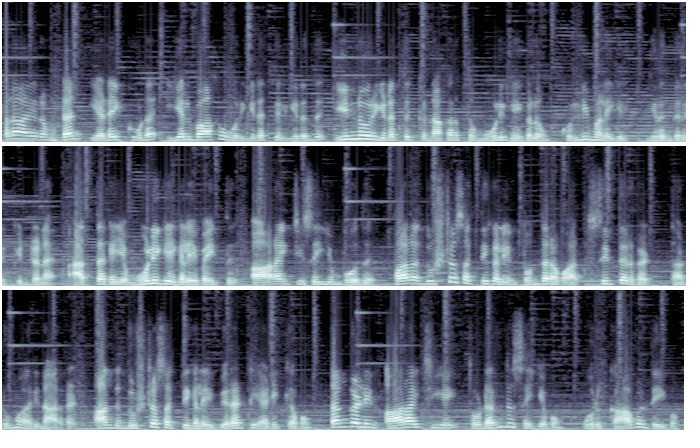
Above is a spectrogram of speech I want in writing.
பல ஆயிரம் டன் எடை கூட இயல்பாக ஒரு இடத்தில் இருந்து இன்னொரு இடத்துக்கு நகர்த்தும் மூலிகைகளும் கொல்லிமலையில் இருந்திருக்கின்றன. அத்தகைய மூலிகைகளை வைத்து ஆராய்ச்சி செய்யும் போது பல துஷ்ட சக்திகளின் தொந்தரவால் சித்தர்கள் தடுமாறினார்கள். அந்த துஷ்ட சக்திகளை விரட்டி அடிக்கவும் தங்களின் ஆராய்ச்சியை தொடர்ந்து செய்யவும் ஒரு காவல் தெய்வம்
